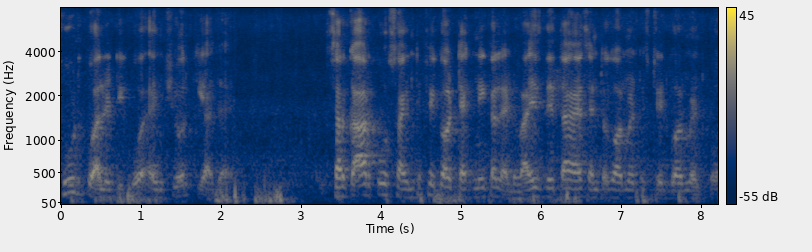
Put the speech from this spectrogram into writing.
फ़ूड क्वालिटी को इंश्योर किया जाए। सरकार को साइंटिफिक और टेक्निकल एडवाइस देता है सेंट्रल गवर्नमेंट स्टेट गवर्नमेंट को।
